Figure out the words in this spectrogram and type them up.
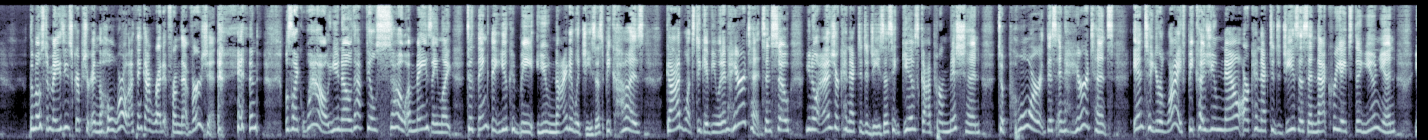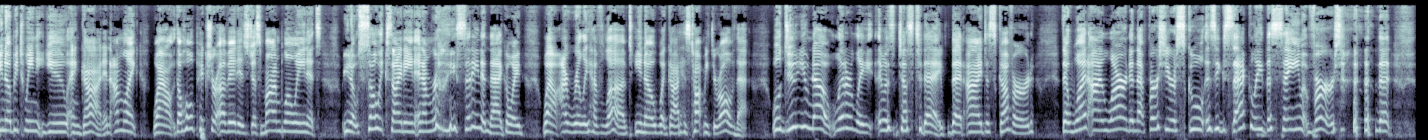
the most amazing scripture in the whole world. I think I read it from that version and was like, wow, you know, that feels so amazing. Like to think that you could be united with Jesus because God wants to give you an inheritance. And so, you know, as you're connected to Jesus, it gives God permission to pour this inheritance into your life because you now are connected to Jesus and that creates the union, you know, between you and God. And I'm like, wow, the whole picture of it is just mind blowing. It's, you know, so exciting. And I'm really sitting in that going, wow, I really have loved, you know, what God has taught me through all of that. Well, do you know, literally, it was just today that I discovered that what I learned in that first year of school is exactly the same verse that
